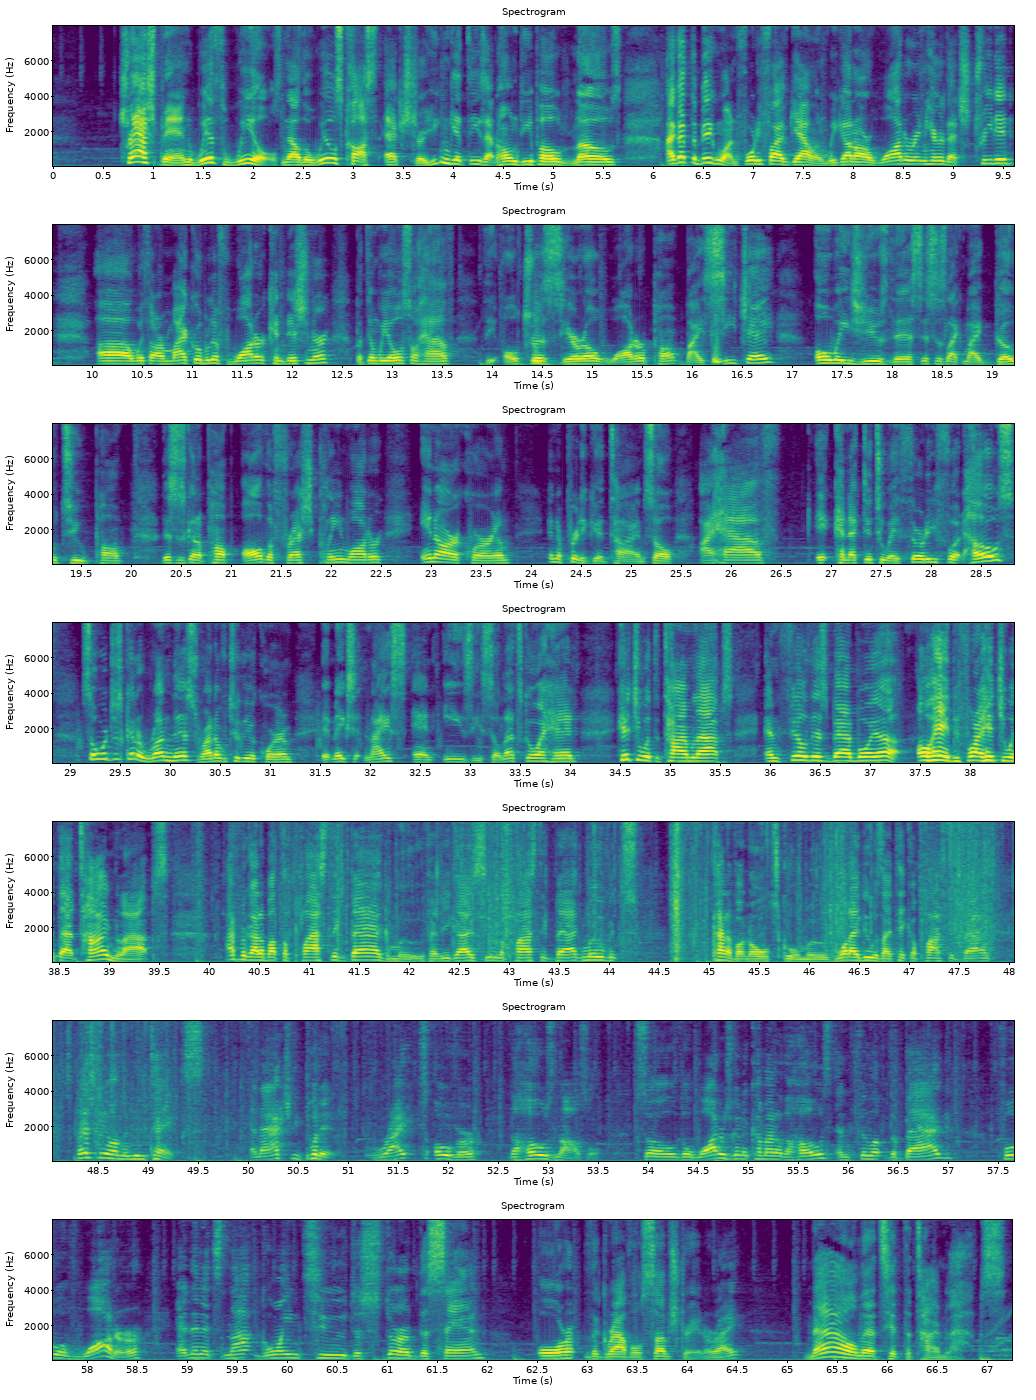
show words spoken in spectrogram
trash bin with wheels. Now the wheels cost extra. You can get these at Home Depot, Lowe's. I got the big one, 45 gallon. We got our water in here that's treated uh, with our Microbe-Lift water conditioner, but then we also have the Ultra Zero water pump by Sicce. Always use this. This is like my go-to pump. This is going to pump all the fresh, clean water in our aquarium in a pretty good time. So I have it connected to a 30 foot hose. So we're just gonna run this right over to the aquarium. It makes it nice and easy. So let's go ahead, hit you with the time lapse and fill this bad boy up. Oh, hey, before I hit you with that time lapse, I forgot about the plastic bag move. Have you guys seen the plastic bag move? It's kind of an old school move. What I do is I take a plastic bag, especially on the new tanks, and I actually put it right over the hose nozzle. So the water's going to come out of the hose and fill up the bag full of water, and then it's not going to disturb the sand or the gravel substrate, all right? Now let's hit the time lapse.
